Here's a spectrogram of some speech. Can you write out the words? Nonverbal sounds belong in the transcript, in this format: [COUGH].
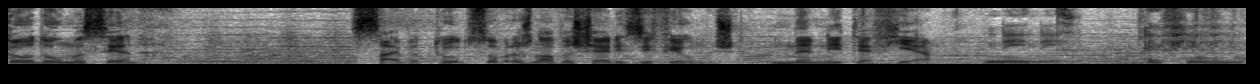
Toda uma cena. Saiba tudo sobre as novas séries e filmes na NIT FM. NIT FM.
